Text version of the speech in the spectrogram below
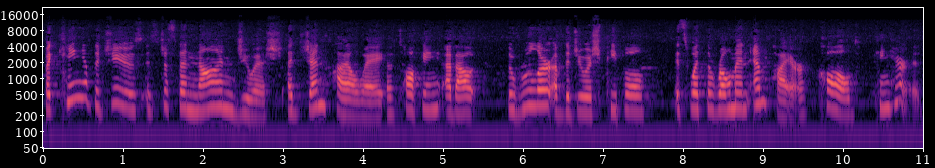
But king of the Jews is just a non Jewish, a Gentile way of talking about the ruler of the Jewish people. It's what the Roman Empire called King Herod.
